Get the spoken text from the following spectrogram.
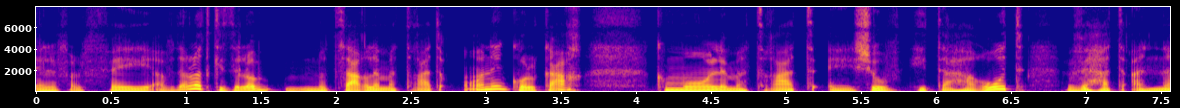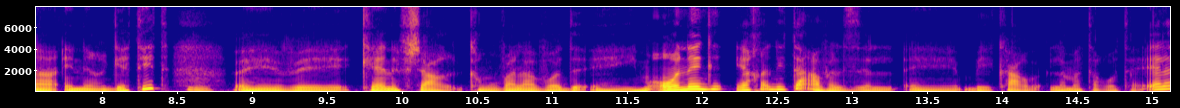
אלף אלפי הבדלות, כי זה לא נוצר למטרת עונג כל כך, כמו למטרת, אה, שוב, היטהרות והטענה אנרגטית. Mm. אה, וכן אפשר כמובן לעבוד עם עונג יחד איתה, אבל זה בעיקר למטרות האלה.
